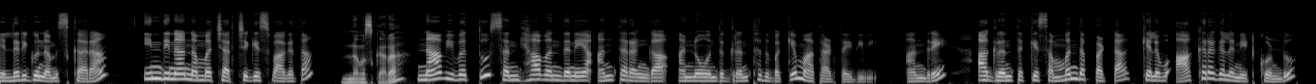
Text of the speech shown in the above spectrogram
ಎಲ್ಲರಿಗೂ ನಮಸ್ಕಾರ. ಇಂದಿನ ನಮ್ಮ ಚರ್ಚೆಗೆ ಸ್ವಾಗತ. ನಮಸ್ಕಾರ. ನಾವಿವತ್ತು ಸಂಧ್ಯಾವಂದನೆಯ ಅಂತರಂಗ ಅನ್ನೋ ಒಂದು ಗ್ರಂಥದ ಬಗ್ಗೆ ಮಾತಾಡ್ತಾ ಇದ್ದೀವಿ. ಅಂದ್ರೆ ಆ ಗ್ರಂಥಕ್ಕೆ ಸಂಬಂಧಪಟ್ಟ ಕೆಲವು ಆಕರಗಳನ್ನಿಟ್ಕೊಂಡು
